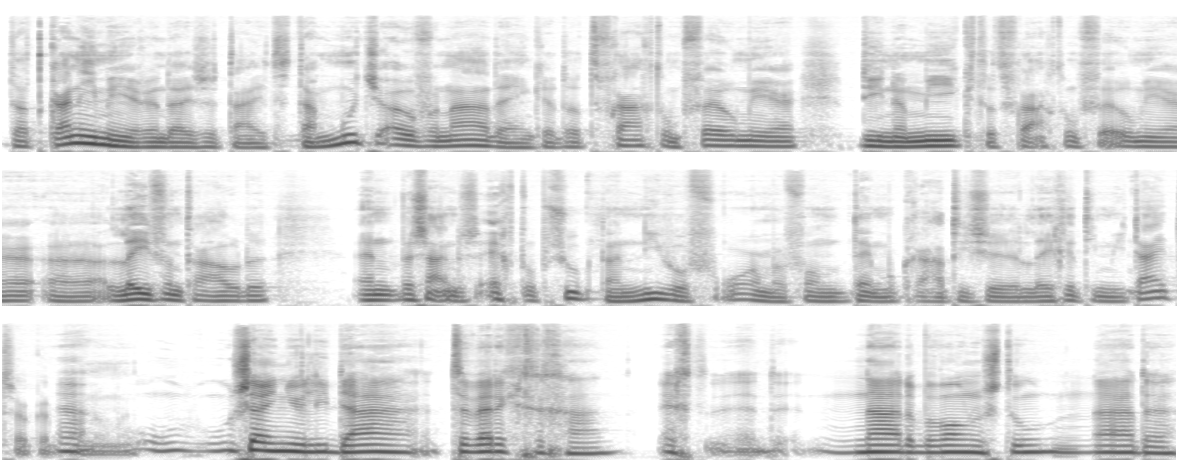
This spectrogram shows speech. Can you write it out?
dat kan niet meer in deze tijd. Daar moet je over nadenken. Dat vraagt om veel meer dynamiek. Dat vraagt om veel meer eh, levend houden. En we zijn dus echt op zoek naar nieuwe vormen van democratische legitimiteit, zou ik het ja. maar noemen. Hoe, hoe zijn jullie daar te werk gegaan? Echt eh, de- naar de bewoners toe, naar de,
